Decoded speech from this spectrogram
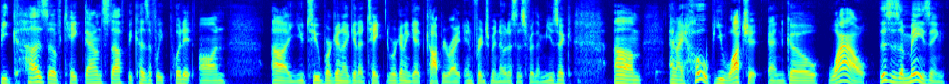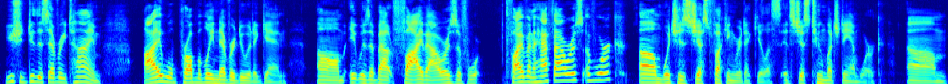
because of takedown stuff. Because if we put it on uh, YouTube, we're gonna get a take. We're gonna get copyright infringement notices for the music. Um, and I hope you watch it and go, "Wow, this is amazing! You should do this every time." I will probably never do it again. Um, it was about five hours of five and a half hours of work, um, which is just fucking ridiculous. It's just too much damn work. Um,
